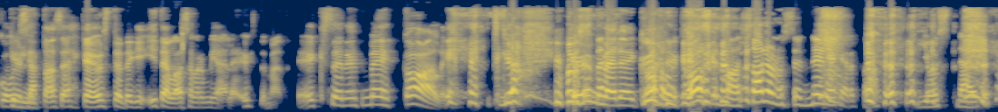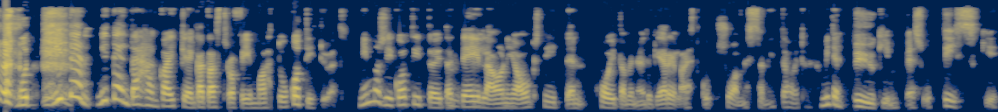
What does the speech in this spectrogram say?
Kun Kyllä. sitten taas ehkä just jotenkin itsellä on semmoinen mieleyhtymä, että eikö se nyt mene kaali? Kymmenen kolme. Mä oon sanonut sen neljä kertaa. Just näin. Mutta miten, miten tähän kaikkeen katastrofiin mahtuu kotityöt? Millaisia kotitöitä mm. teillä on ja onko niiden hoitaminen jotenkin erilaista kuin Suomessa niiden hoitaminen? Miten pyykinpesu, tiski,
